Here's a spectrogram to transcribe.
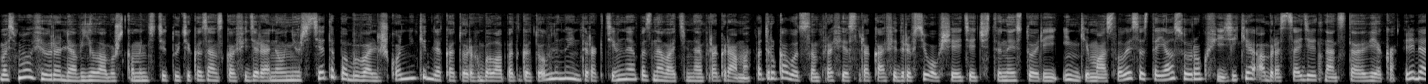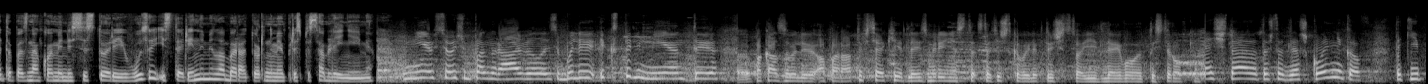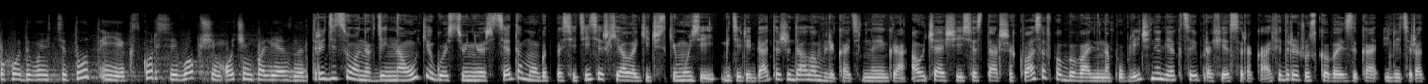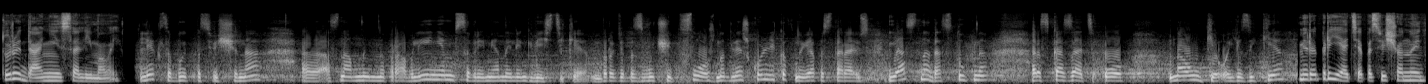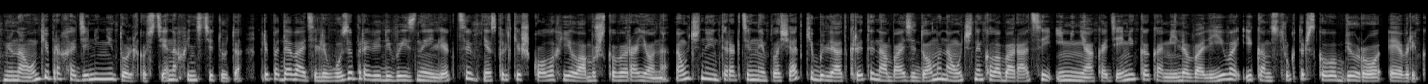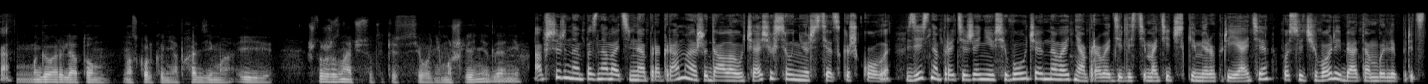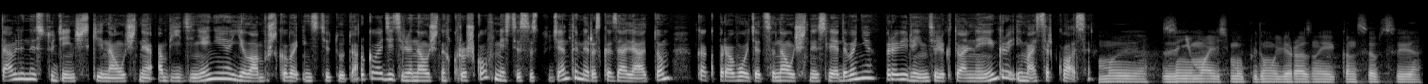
8 февраля в Елабужском институте Казанского федерального университета побывали школьники, для которых была подготовлена интерактивная познавательная программа. Под руководством профессора кафедры всеобщей отечественной истории Инги Масловой состоялся урок физики образца XIX века. Ребята познакомились с историей вуза и старинными лабораторными приспособлениями. Мне все очень понравилось. Были эксперименты. Показывали аппараты всякие для измерения ст- статического электричества и для его тестировки. Я считаю, то, что для школьников такие походы в институт и экскурсии в общем очень полезны. Традиционно в День науки гости университета могут посетить археологический музей, где ребят ожидала увлекательная игра. А учащиеся старших классов побывали на публичной лекции профессора кафедры русского языка и литературы Дании Салимовой. Лекция будет посвящена э, основным направлениям современной лингвистики. Вроде бы звучит сложно для школьников, но я постараюсь ясно, доступно рассказать о науке, о языке. Мероприятия, посвященные Дню науки, проходили не только в стенах института. Преподаватели вуза провели выездные лекции в нескольких школах Елабужского района. Научные интерактивные площадки были открыты на базе Дома научной коллаборации имени академика Камиля Валиева и конструкторского бюро «Эврика». Мы говорили о том, насколько необходимо и что же значит все-таки сегодня мышление для них. Обширная познавательная программа ожидала учащихся университетской школы. Здесь на протяжении всего учебного дня проводились тематические мероприятия, после чего ребятам были представлены студенческие научные объединения Елабужского института. Руководители научных кружков вместе со студентами рассказали о том, как проводятся научные исследования, провели интеллектуальные игры и мастер-классы. Мы занимались, мы придумали разные концепции,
